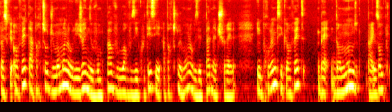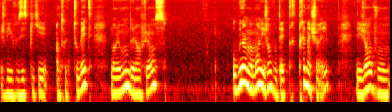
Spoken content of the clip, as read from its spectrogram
Parce qu'en en fait, à partir du moment là où les gens ne vont pas vouloir vous écouter, c'est à partir du moment là où vous n'êtes pas naturel. Et le problème, c'est qu'en fait, ben, dans le monde, par exemple, je vais vous expliquer un truc tout bête, dans le monde de l'influence, au bout d'un moment, les gens vont être très naturels, les gens vont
